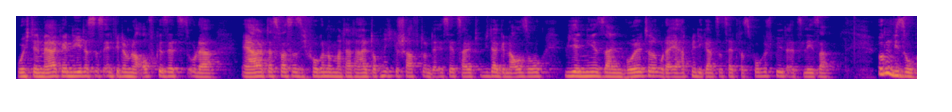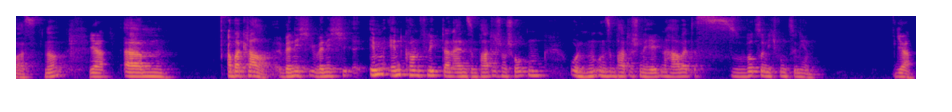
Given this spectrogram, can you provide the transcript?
Wo ich dann merke, nee, das ist entweder nur aufgesetzt oder er das, was er sich vorgenommen hat, hat er halt doch nicht geschafft und er ist jetzt halt wieder genauso, wie er nie sein wollte oder er hat mir die ganze Zeit was vorgespielt als Leser. Irgendwie sowas. Ne? Ja. Ähm, aber klar, wenn ich, wenn ich im Endkonflikt dann einen sympathischen Schurken und einen unsympathischen Helden habe, das wird so nicht funktionieren. Ja.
